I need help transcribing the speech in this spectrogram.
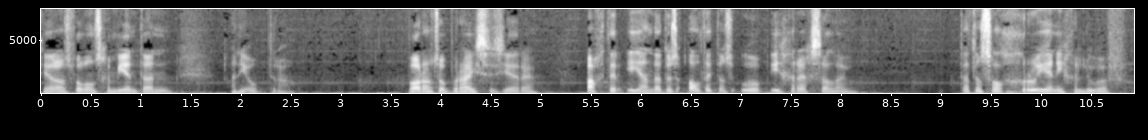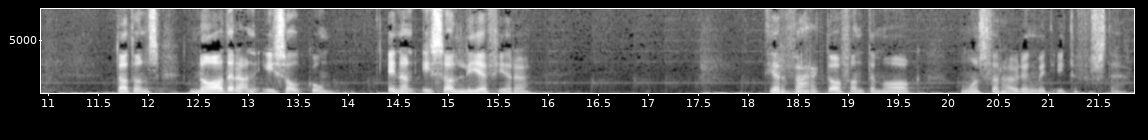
Here ons wil ons gemeente aan aan U opdra. Waar ons op reis is, Here, agter U aan dat ons altyd ons oë op U gerig sal hou. Dat ons sal groei in die geloof. Dat ons nader aan U sal kom en aan U sal leef, Here. Deur werk daarvan te maak om ons verhouding met U te versterk.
